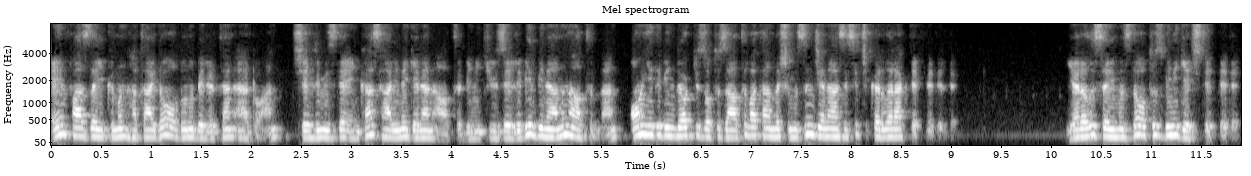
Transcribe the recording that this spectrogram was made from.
En fazla yıkımın Hatay'da olduğunu belirten Erdoğan, şehrimizde enkaz haline gelen 6251 binanın altından 17436 vatandaşımızın cenazesi çıkarılarak defnedildi. Yaralı sayımızda 30 bini geçti, dedi.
